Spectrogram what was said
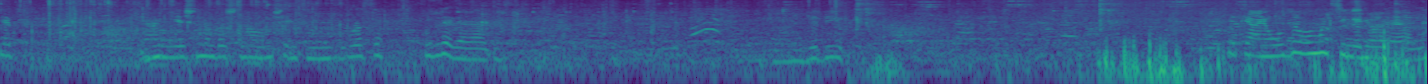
Hep yani yaşını başına almış insanlar. Burası huzur evi herhalde. Bence değil. Yok yani huzur bulmak için geliyorlar herhalde.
